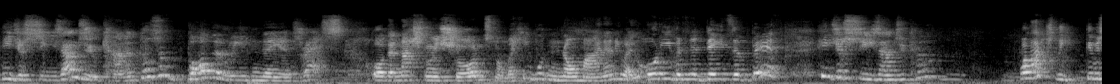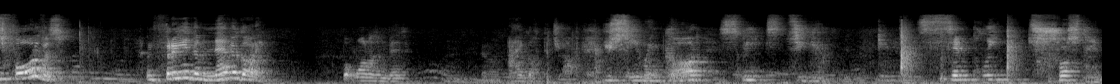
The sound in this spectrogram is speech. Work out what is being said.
He just sees Andrew Cannon, doesn't bother reading the address or the national insurance number. He wouldn't know mine anyway, or even the date of birth. He just sees Andrew Cannon. Well, actually, there was four of us, and three of them never got it, but one of them did. I got the job. You see, when God speaks to you, simply trust Him.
